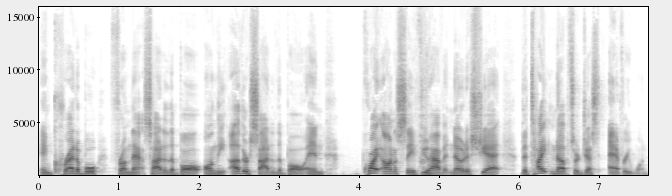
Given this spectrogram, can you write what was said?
incredible from that side of the ball. On the other side of the ball, and quite honestly, if you haven't noticed yet, the Titan Ups are just everyone.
